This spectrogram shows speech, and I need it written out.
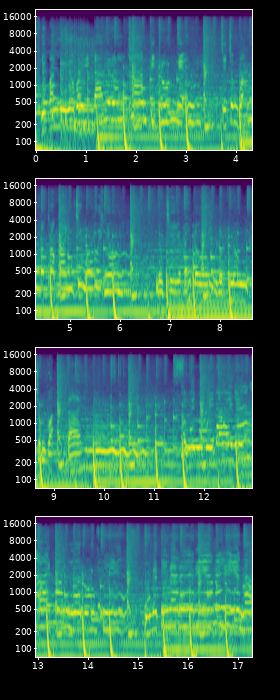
យខ្ញុំបានលឺអ្វីដែលរំ ខានពីទ្រូងអ្នកជាចង្វាក់ដ៏ត្របាញ់ជាមួយខ្ញុំដូចជាបេះដូងលុតក្នុងចង្វាក់តែមួយសំលេងមួយដែលយើងអាចបានលើរួមគ្នាទូនាទីណាឬនាវេលាណា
